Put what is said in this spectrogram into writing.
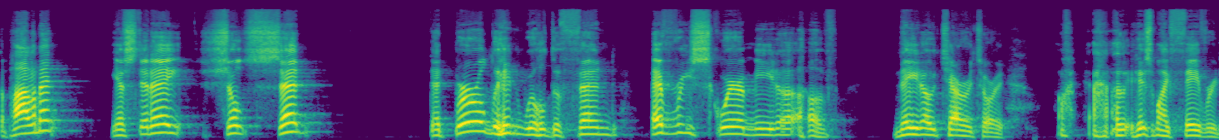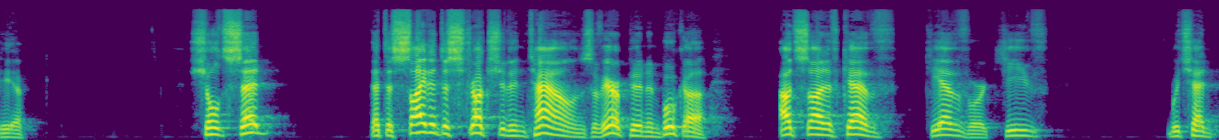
the parliament yesterday, Scholz said that Berlin will defend every square meter of NATO territory. Oh, here's my favorite here. Scholz said that the site of destruction in towns of Irpin and Bucha outside of Kiev, Kiev or Kiev, which had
